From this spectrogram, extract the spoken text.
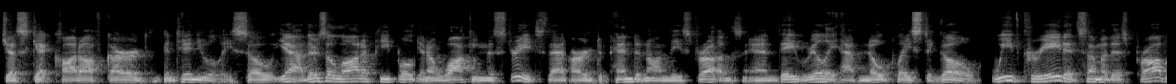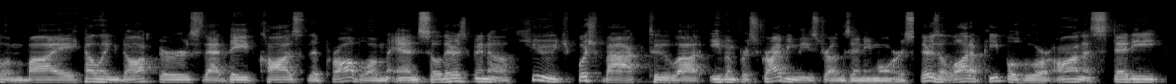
just get caught off guard continually. So, yeah, there's a lot of people, you know, walking the streets that are dependent on these drugs and they really have no place to go. We've created some of this problem by telling doctors that they've caused the problem. And so there's been a huge pushback to uh, even prescribing these drugs anymore. So there's a lot of people who are on a steady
